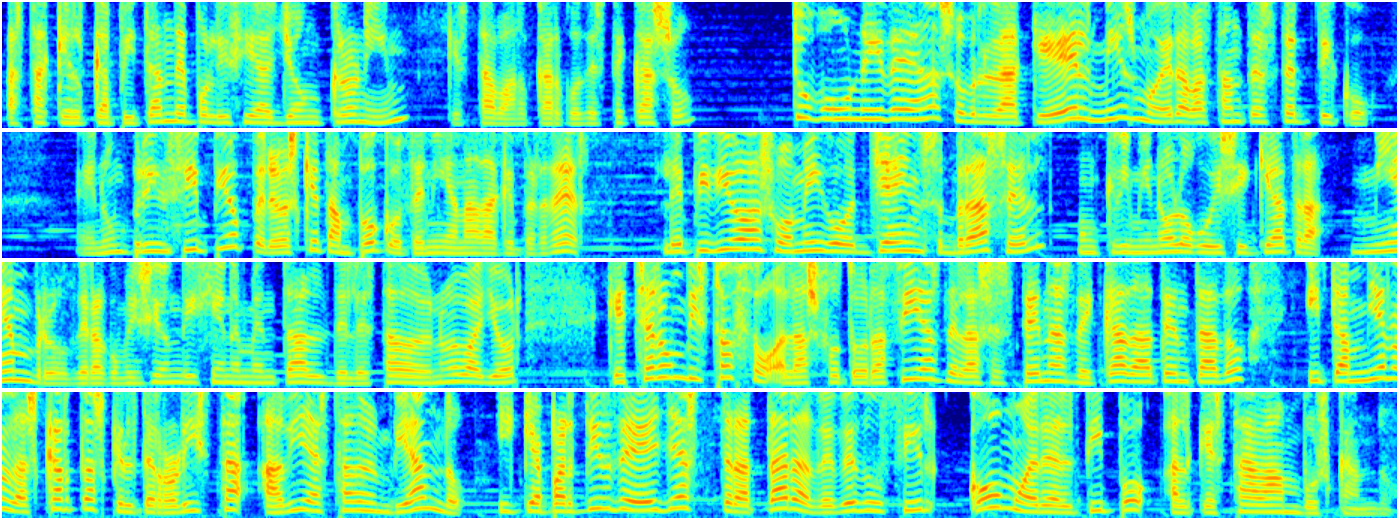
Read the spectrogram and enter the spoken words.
hasta que el capitán de policía John Cronin, que estaba al cargo de este caso, tuvo una idea sobre la que él mismo era bastante escéptico en un principio, pero es que tampoco tenía nada que perder. Le pidió a su amigo James Brassel, un criminólogo y psiquiatra miembro de la Comisión de Higiene Mental del Estado de Nueva York, que echara un vistazo a las fotografías de las escenas de cada atentado y también a las cartas que el terrorista había estado enviando, y que a partir de ellas tratara de deducir cómo era el tipo al que estaban buscando.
